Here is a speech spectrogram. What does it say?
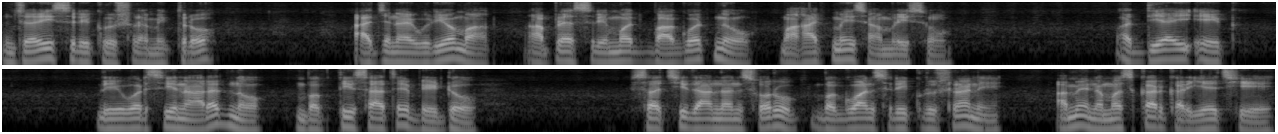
જય શ્રી કૃષ્ણ મિત્રો. આજના વિડીયોમાં આપણે શ્રીમદ ભાગવતનું મહાત્મય સાંભળીશું. અધ્યાય એક, દેવર્ષિ નારદનો ભક્તિ સાથે ભેટો. સચ્ચિદાનંદ સ્વરૂપ ભગવાન શ્રી કૃષ્ણને અમે નમસ્કાર કરીએ છીએ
